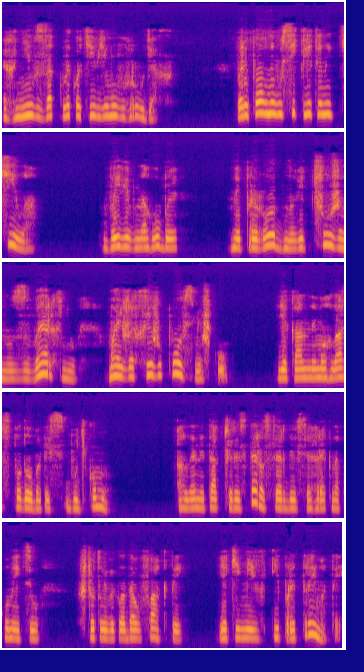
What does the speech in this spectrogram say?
Гнів заклекотів йому в грудях, переповнив усі клітини тіла, вивів на губи неприродну, відчужену, зверхню, майже хижу посмішку, яка не могла сподобатись будь-кому. Але не так через те розсердився грек на куницю, що той викладав факти, які міг і притримати,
